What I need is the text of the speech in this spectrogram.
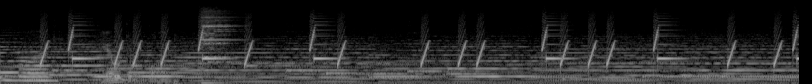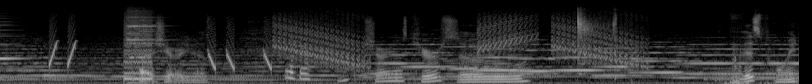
give him blind? Yeah, we'll give him. Uh, she already knows. Okay. She already knows cure, so at this point,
